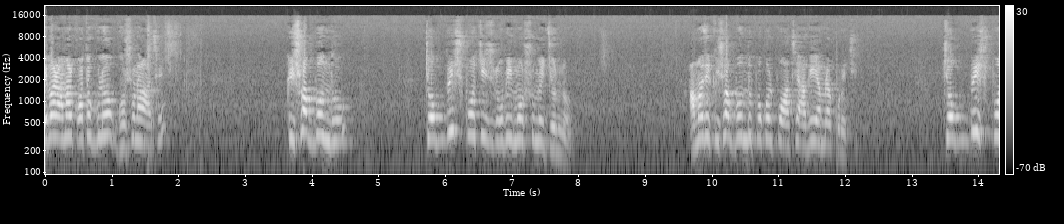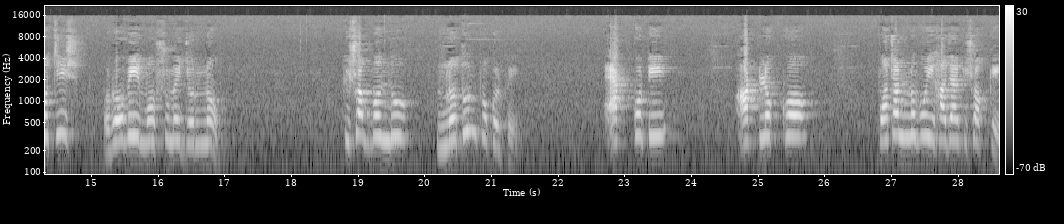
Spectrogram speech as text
এবার আমার কতগুলো ঘোষণা আছে। কৃষক বন্ধু, চব্বিশ পঁচিশ রবি মরশুমের জন্য। আমাদের কৃষক বন্ধু প্রকল্প আছে, আগেই আমরা করেছি। চব্বিশ পঁচিশ রবি মরশুমের জন্য কৃষক বন্ধু নতুন প্রকল্পে এক কোটি আট লক্ষ পঁচানব্বই হাজার কৃষককে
